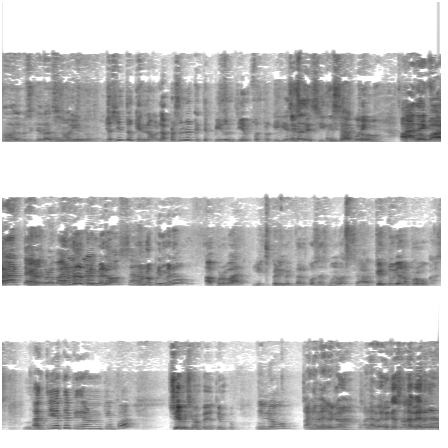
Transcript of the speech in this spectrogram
No, yo pensé que era así. No, güey. yo, yo siento que no. La persona que te pide un tiempo es porque ya está Es- decidida, güey, A a probar. dejarte, a probar Una, otra primero, cosa. uno primero, a probar y experimentar cosas nuevas Exacto. que tú ya no provocas. ¿A ti ya te pidieron un tiempo? Sí, a mí sí me han pedido tiempo. ¿Y luego? A la verga, a la verga, es a la verga.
